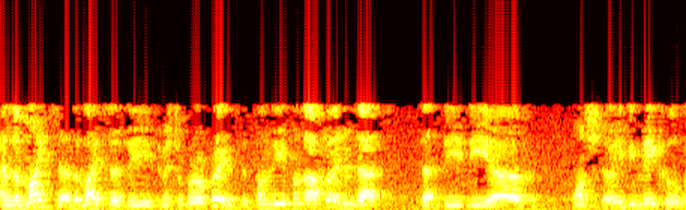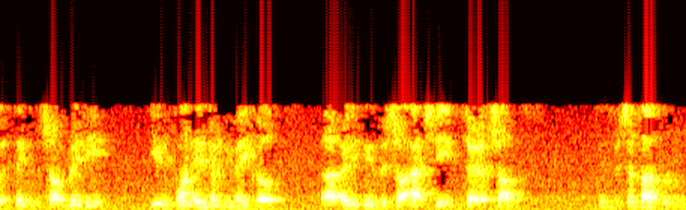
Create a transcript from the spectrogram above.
and the Maita, the Maita, the, the Mishnah brings from the from the Achronim that that the the um, one should only be makel with things which are really, even if one is going to be makel, uh, only things which are actually Tzerech Shabbos, things which a person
